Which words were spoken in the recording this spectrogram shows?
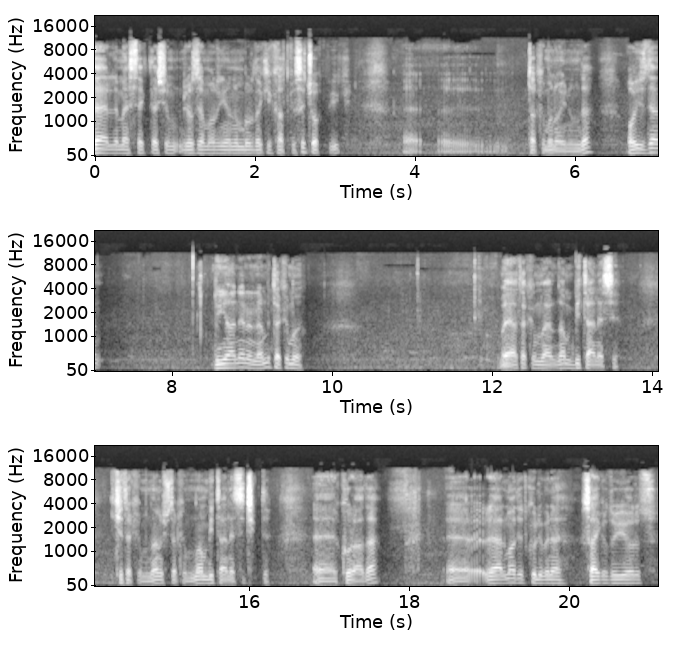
değerli meslektaşım Jose Mourinho'nun buradaki katkısı çok büyük. E, e, takımın oyununda. O yüzden dünyanın en önemli takımı veya takımlarından bir tanesi. iki takımdan, üç takımdan bir tanesi çıktı e, kurada. E, Real Madrid kulübüne saygı duyuyoruz.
